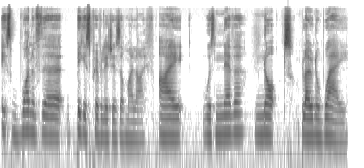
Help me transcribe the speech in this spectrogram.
It's one of the biggest privileges of my life. I was never not blown away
